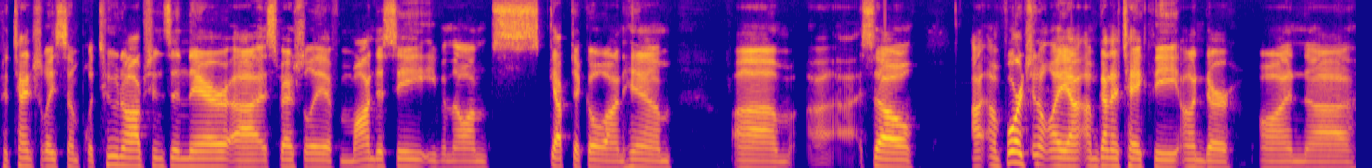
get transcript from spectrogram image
potentially some platoon options in there, uh, especially if Mondesi, even though I'm skeptical on him. Um, uh, so, I, unfortunately, I, am going to take the under on uh,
